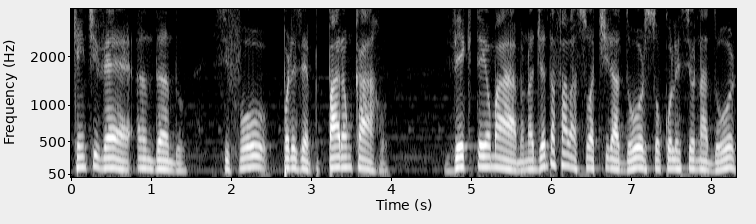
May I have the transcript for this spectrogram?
Quem tiver andando, se for, por exemplo, para um carro, vê que tem uma arma. Não adianta falar sou atirador, sou colecionador.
